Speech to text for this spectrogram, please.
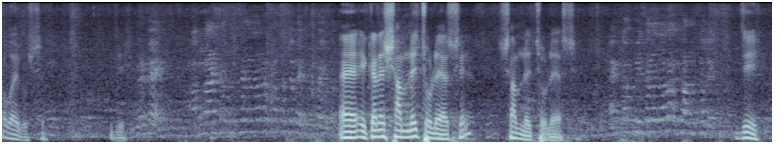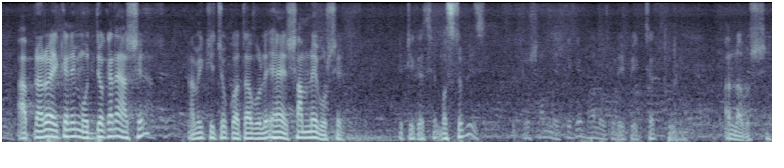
সবাই বসেন। জি। হ্যাঁ, এখানে সামনে চলে আসেন সামনে চলে আসেন। জি। আপনারাও এখানে মধ্যখানে আসেন। আমি কিছু কথা বলে হ্যাঁ সামনে বসেন। ঠিক আছে মোস্তফিজ সামনে থেকে ভালো করে পিকচার তুলুন আল্লাহ অবশ্যই।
